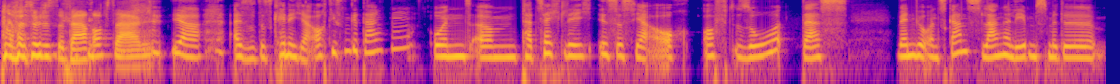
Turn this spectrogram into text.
Was würdest du darauf sagen? ja, also das kenne ich ja auch, diesen Gedanken. Und ähm, tatsächlich ist es ja auch oft so, dass wenn wir uns ganz lange Lebensmittel,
